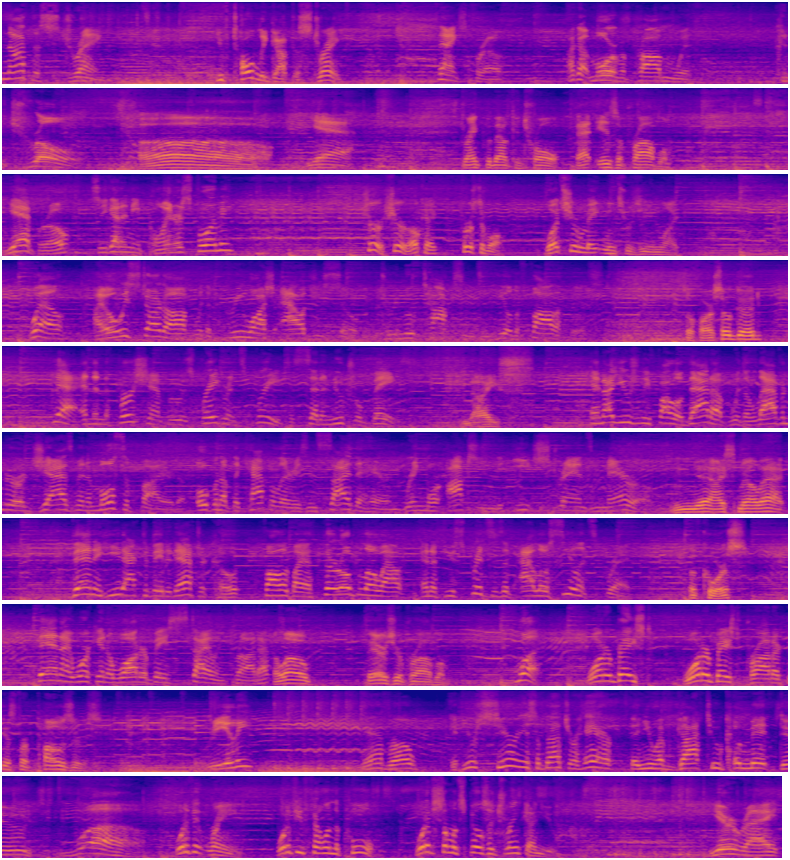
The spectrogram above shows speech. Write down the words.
not the strength. You've totally got the strength. Thanks, bro. I got more of a problem with control. Oh. Yeah. Strength without control. That is a problem. Yeah, bro. So you got any pointers for me? Sure, sure, okay. First of all, what's your maintenance regime like? Well, I always start off with a pre-wash algae soap to remove toxins and heal the follicles. So far, so good. Yeah, and then the first shampoo is fragrance-free to set a neutral base. Nice. And I usually follow that up with a lavender or jasmine emulsifier to open up the capillaries inside the hair and bring more oxygen to each strand's marrow. Mm, yeah, I smell that. Then a heat activated aftercoat, followed by a thorough blowout and a few spritzes of aloe sealant spray. Of course. Then I work in a water based styling product. Hello. There's your problem. What? Water based. Water based product is for posers. Really? Yeah, bro. If you're serious about your hair, then you have got to commit, dude. Whoa. What if it rained? What if you fell in the pool? What if someone spills a drink on you? You're right.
